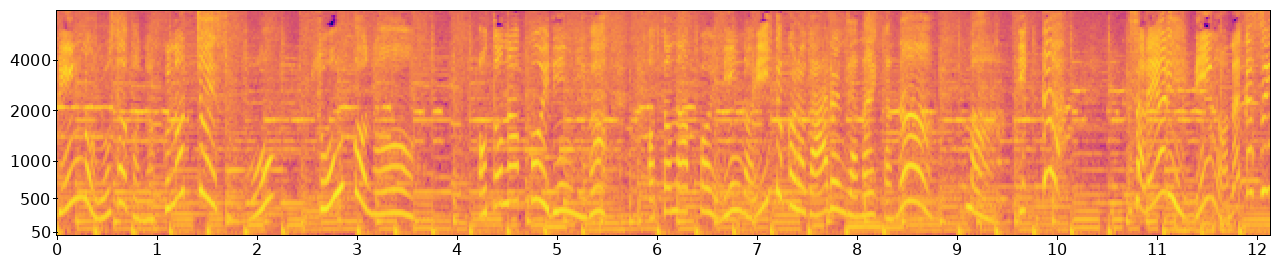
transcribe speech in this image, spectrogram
凛の良さがなくなっちゃいそう？そうかな？大人っぽい凛には大人っぽい凛のいいところがあるんじゃないかな。まあいっか。それより凛お腹すい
